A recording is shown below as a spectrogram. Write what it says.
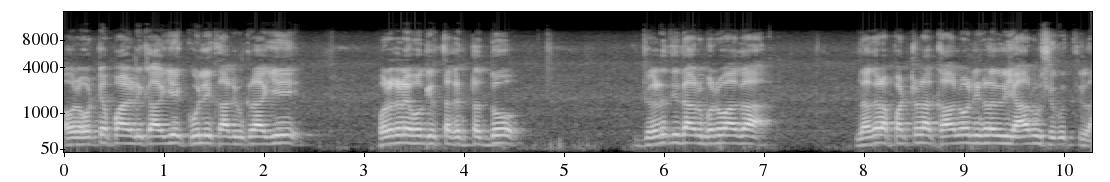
ಅವರ ಹೊಟ್ಟೆಪಾಡಿಗಾಗಿ, ಕೂಲಿ ಕಾರ್ಮಿಕರಾಗಿ ಹೊರಗಡೆ ಹೋಗಿರ್ತಕ್ಕಂಥದ್ದು ಗಣತಿದಾರರು ಬರುವಾಗ ನಗರ ಪಟ್ಟಣ ಕಾಲೋನಿಗಳಲ್ಲಿ ಯಾರೂ ಸಿಗುತ್ತಿಲ್ಲ.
